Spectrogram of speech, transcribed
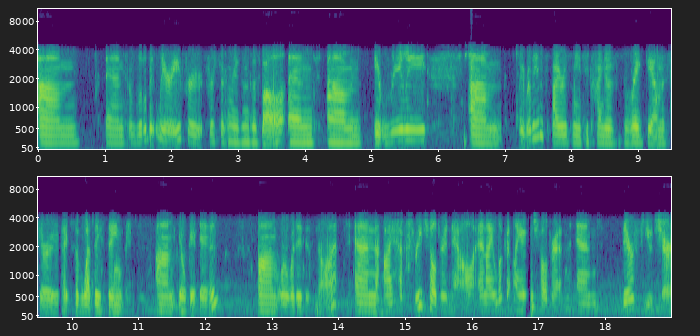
Um, and a little bit leery for, for certain reasons as well. And um, it really um, it really inspires me to kind of break down the stereotypes of what they think um, yoga is um, or what it is not. And I have three children now, and I look at my own children and their future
